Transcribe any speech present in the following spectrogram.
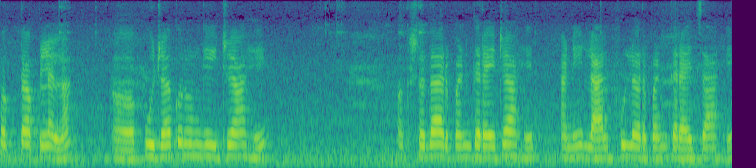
फक्त आपल्याला पूजा करून घ्यायची आहे. अक्षदा अर्पण करायच्या आहेत आणि लाल फूल अर्पण करायचं आहे.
